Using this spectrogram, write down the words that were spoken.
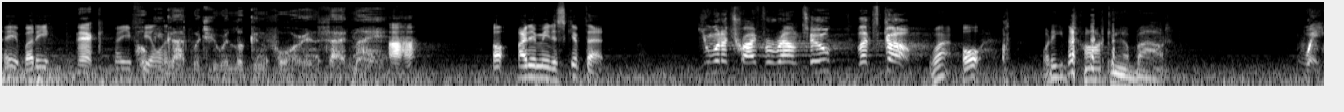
Hey, buddy. Nick. How you feeling? Hope feeling? you got what you were looking for inside my... Uh-huh. Oh, I didn't mean to skip that. You want to try for round two? Let's go! What? Oh. What are you talking about? Wait.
